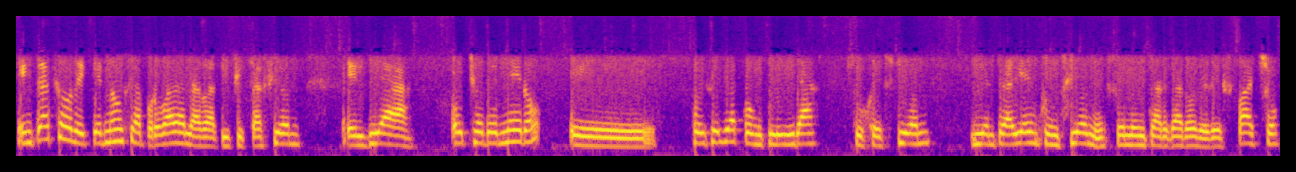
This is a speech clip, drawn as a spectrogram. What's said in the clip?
En caso de que no se aprobara la ratificación el día 8 de enero, eh, pues ella concluirá su gestión y entraría en funciones un encargado de despacho,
